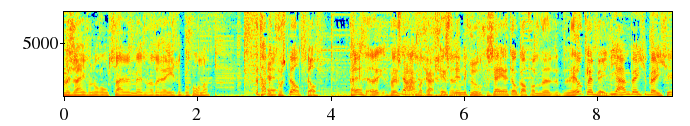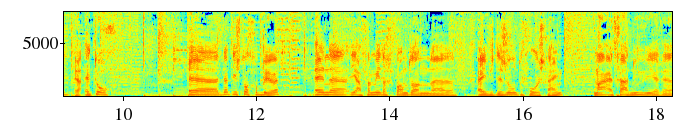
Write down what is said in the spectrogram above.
We zijn vanochtend zijn we met wat regen begonnen. Dat had ik Eh. voorspeld zelf. Hè? We spraken Ja, elkaar gisteren. gisteren in de kroeg. Zei het ook al van eh, een heel klein beetje. Ja, een beetje, beetje. Ja. En toch, eh, dat is toch gebeurd. En eh, ja, vanmiddag kwam dan eh, even de zon tevoorschijn. Maar het gaat nu weer eh,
